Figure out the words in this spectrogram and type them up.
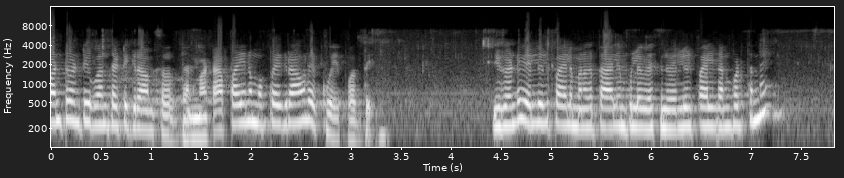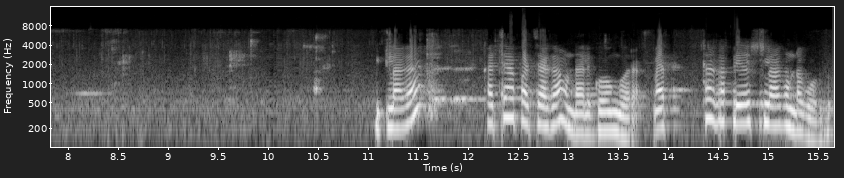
one twenty one thirty grams అవుతుంది అనమాట ఆ పైన ముప్పై గ్రాములు ఎక్కువైపోద్ది. ఇదిగోండి వెల్లుల్లిపాయలు మనకు తాలింపులో వేసిన వెల్లుల్లిపాయలు కనపడుతున్నాయి. ఇట్లాగా కచ్చా పచ్చాగా ఉండాలి గోంగూర. మెత్తగా పేస్ట్ లాగా ఉండకూడదు.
